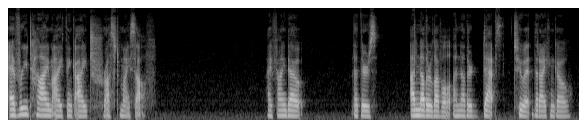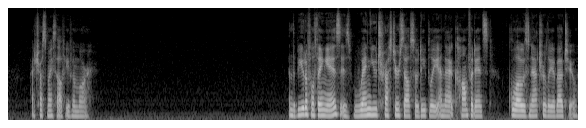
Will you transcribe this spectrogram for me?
every time I think I trust myself, I find out that there's another level, another depth to it that I can go. I trust myself even more. And the beautiful thing is is when you trust yourself so deeply and that confidence glows naturally about you.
